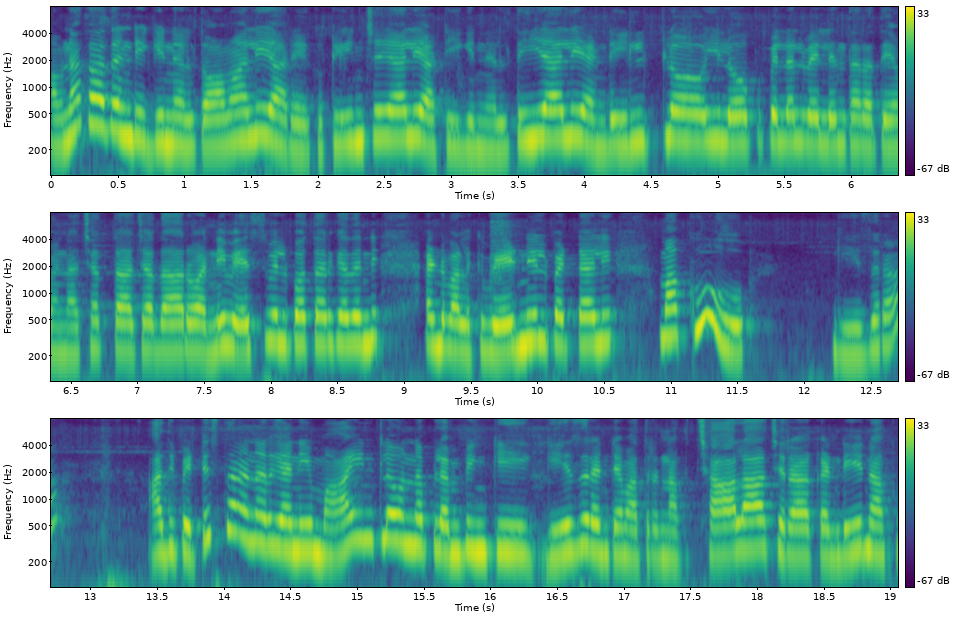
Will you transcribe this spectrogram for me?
అవునా కాదండి గిన్నెలు తోమాలి ఆ రేకు క్లీన్ చేయాలి ఆ టీ గిన్నెలు తీయాలి అండ్ ఇంట్లో ఈ లోపు పిల్లలు వెళ్ళిన తర్వాత ఏమైనా చెత్త చెదారు అన్నీ వేసి వెళ్ళిపోతారు కదండి. అండ్ వాళ్ళకి వేడి నీళ్ళు పెట్టాలి. మాకు గీజరా? అది పెట్టిస్తానన్నారు కానీ మా ఇంట్లో ఉన్న ప్లంబింగ్కి గీజర్ అంటే మాత్రం నాకు చాలా చిరాకండి. నాకు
